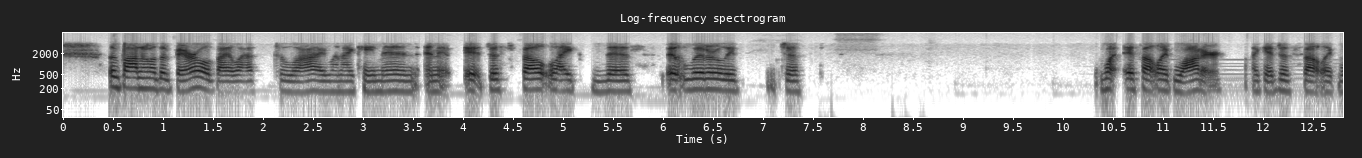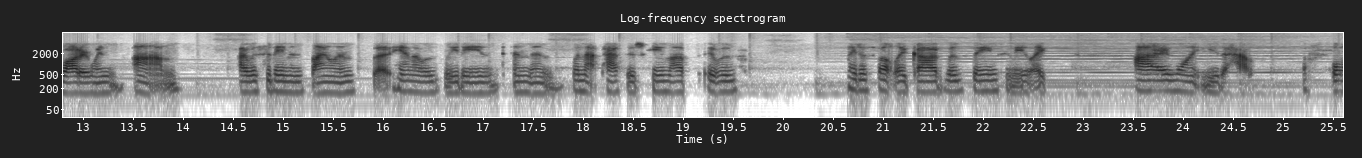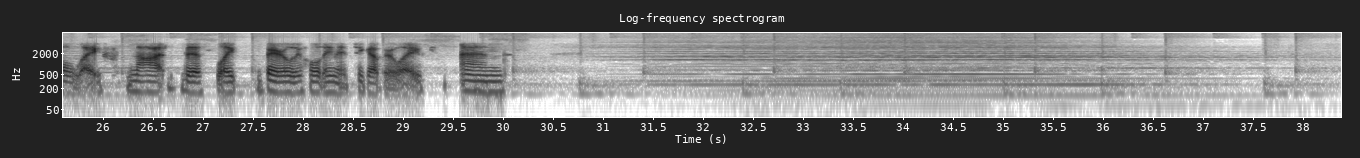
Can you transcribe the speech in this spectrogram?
the bottom of the barrel by last July when I came in, and it, it just felt like this. It literally just what it felt like water. Like it just felt like water when um, I was sitting in silence that Hannah was leading, and then when that passage came up, it was. I just felt like God was saying to me, like, I want you to have a full life, not this like barely holding it together life. And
